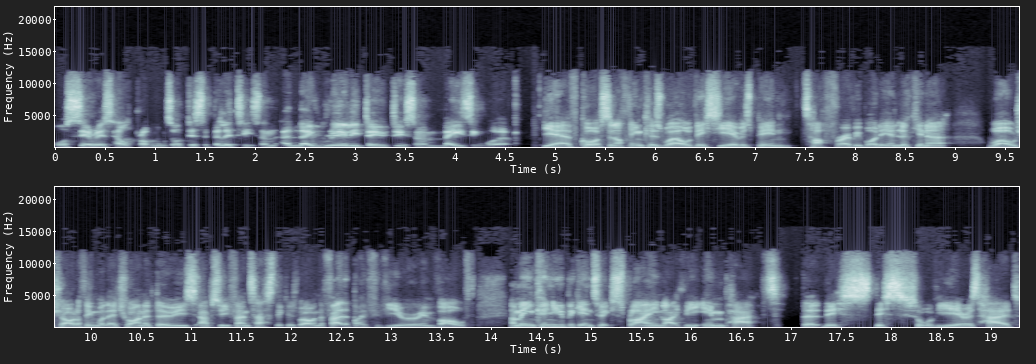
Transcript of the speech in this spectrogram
or serious health problems or disabilities, and and they really do do some amazing work. Yeah, of course. And I think as well, this year has been tough for everybody. And looking at Well Child, I think what they're trying to do is absolutely fantastic as well. And the fact that both of you are involved. I mean, can you begin to explain like the impact that this this sort of year has had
